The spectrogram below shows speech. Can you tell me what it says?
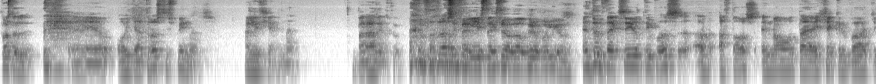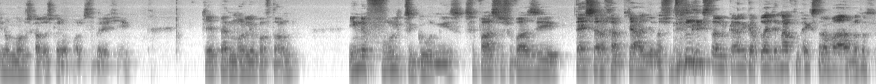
Πώς το λέει. ε, ο γιατρός της πείνας. Αλήθεια. Ναι. Παράδεκτο. Πώ σε φέρει λίστα στο αγροπολείο. Εν τω μεταξύ, ο τύπος αυτός, ενώ τα έχει ακριβά και είναι ο μόνος καλός κρεοπόλη στην περιοχή και παίρνουν όλοι από αυτόν, είναι full τσιγκούνη. Σε φάση σου βάζει τέσσερα χαρτιά για να σου τυλίξει τα λουκάνικα απλά για να έχουν έξτρα βάρος.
